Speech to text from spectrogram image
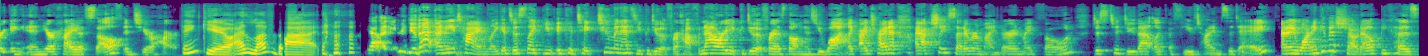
bringing in your highest self into your heart. Thank you. I love that. yeah. And you can do that anytime. Like it's just like you, it could take two minutes. You could do it for half an hour. You could do it for as long as you want. Like I try to, I actually set a reminder in my phone just to do that like a few times a day. And I want to give a shout out because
